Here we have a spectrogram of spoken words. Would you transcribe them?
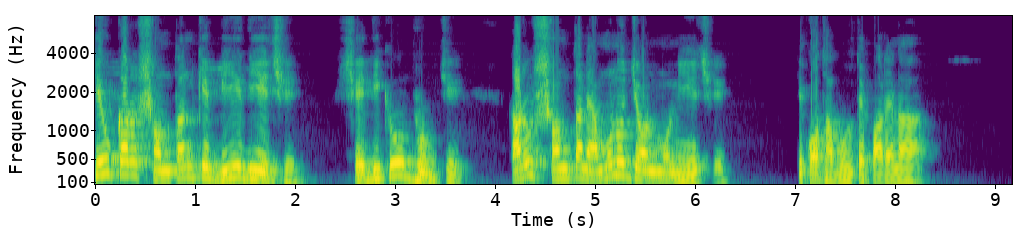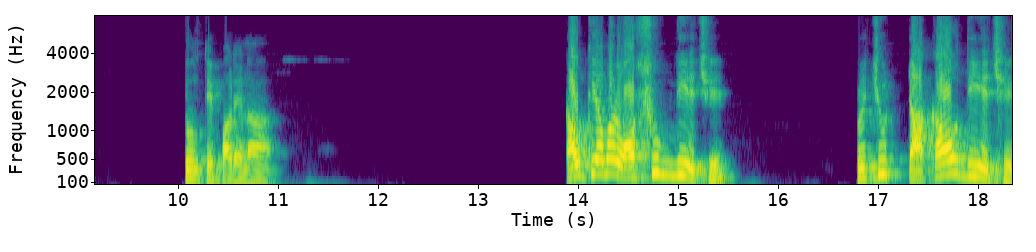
কেউ কারও সন্তানকে বিয়ে দিয়েছে, সেদিকেও ভুগছে। কারোর সন্তান এমনও জন্ম নিয়েছে যে কথা বলতে পারে না, চলতে পারে না। কাউকে আবার অসুখ দিয়েছে প্রচুর টাকাও দিয়েছে,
